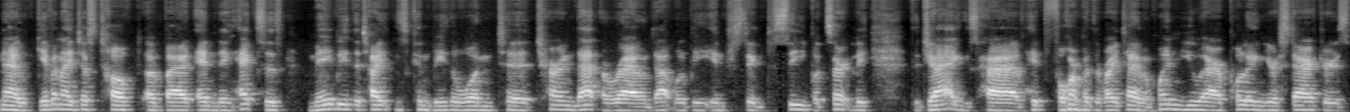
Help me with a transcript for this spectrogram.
Now, given I just talked about ending hexes, maybe the Titans can be the one to turn that around. That will be interesting to see. But certainly, the Jags have hit form at the right time. And when you are pulling your starters,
